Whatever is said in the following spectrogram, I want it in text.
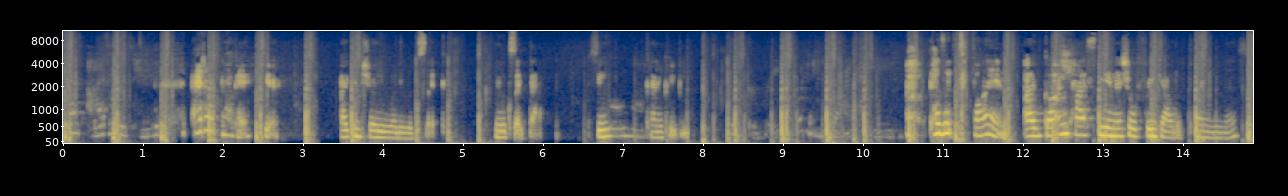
He has eyes on his hand. I don't. Okay, here. I can show you what he looks like. He looks like that. See? Kind of creepy. goodness. What did you buy that game? Cause it's fun. I've gotten past the initial freak out of playing this.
